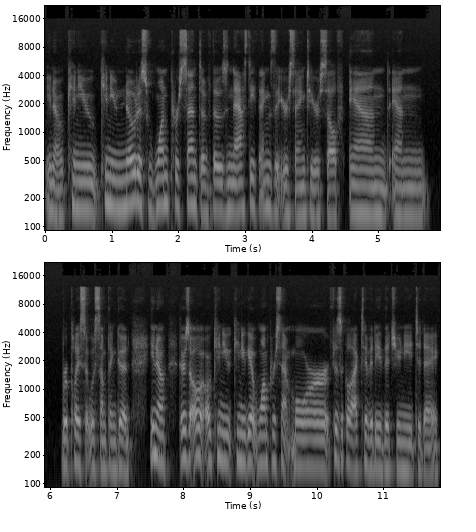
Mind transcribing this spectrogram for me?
You know, can you, can you notice 1% of those nasty things that you're saying to yourself and, and replace it with something good? You know, there's, oh, or can you, can you get 1% more physical activity that you need today?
